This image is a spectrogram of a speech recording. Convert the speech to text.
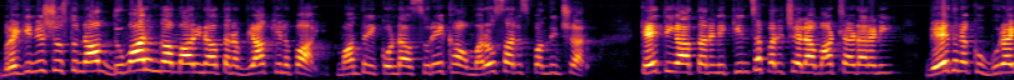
బ్రేకింగ్ న్యూస్ చూస్తున్నాం. దుమారంగా మారిన తన వ్యాఖ్యలపై మంత్రి కొండా సురేఖ మరోసారి స్పందించారు. కేటీఆర్ తనని కించపరిచేలా మాట్లాడారని వేదనకు గురై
